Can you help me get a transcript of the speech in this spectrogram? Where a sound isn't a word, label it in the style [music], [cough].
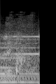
来 [laughs] 吧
